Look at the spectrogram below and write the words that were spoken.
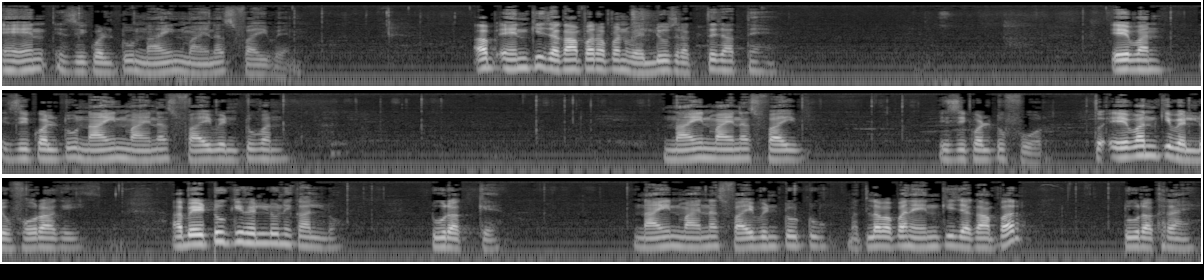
a n is equal to nine minus five n अब एन की जगह पर अपन वैल्यूज़ रखते जाते हैं। A one is equal to nine minus five into one nine minus five is equal to four तो ए वन की वैल्यू फोर आ गई। अब ए टू की वैल्यू निकाल लो। टू रख के। Nine minus five into two मतलब अपन एन की जगह पर टू रख रहे हैं।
